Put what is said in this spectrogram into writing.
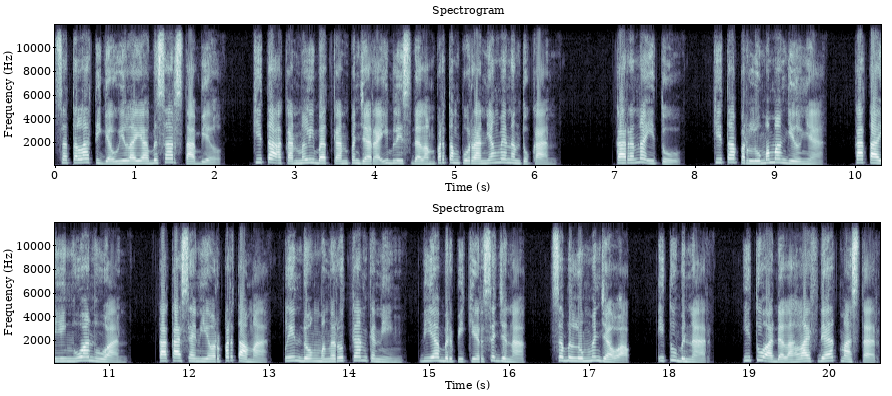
Setelah tiga wilayah besar stabil, kita akan melibatkan penjara iblis dalam pertempuran yang menentukan. Karena itu, kita perlu memanggilnya, kata Ying Huan Huan. Kakak senior pertama, Lindong mengerutkan kening. Dia berpikir sejenak, sebelum menjawab. Itu benar. Itu adalah Life Death Master.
